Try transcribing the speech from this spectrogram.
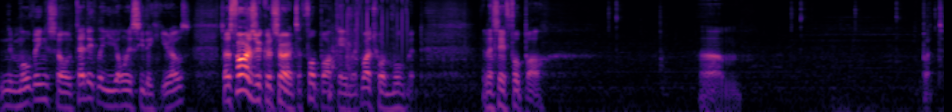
moving, so technically you only see the heroes. So as far as you're concerned, it's a football game with much more movement. And I say football. Um, but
